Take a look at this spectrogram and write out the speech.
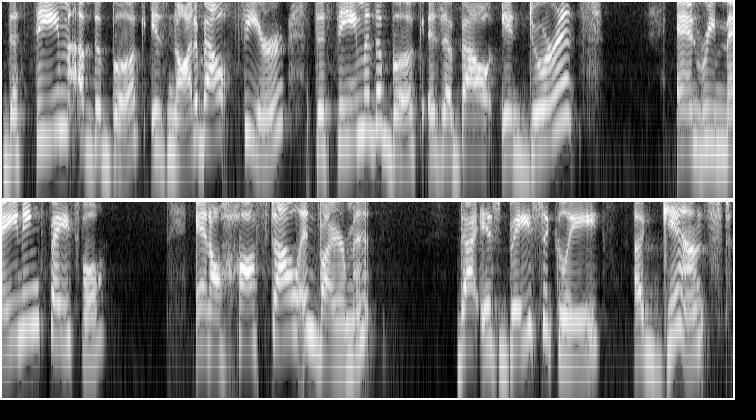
the theme of the book is not about fear. The theme of the book is about endurance and remaining faithful in a hostile environment that is basically against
